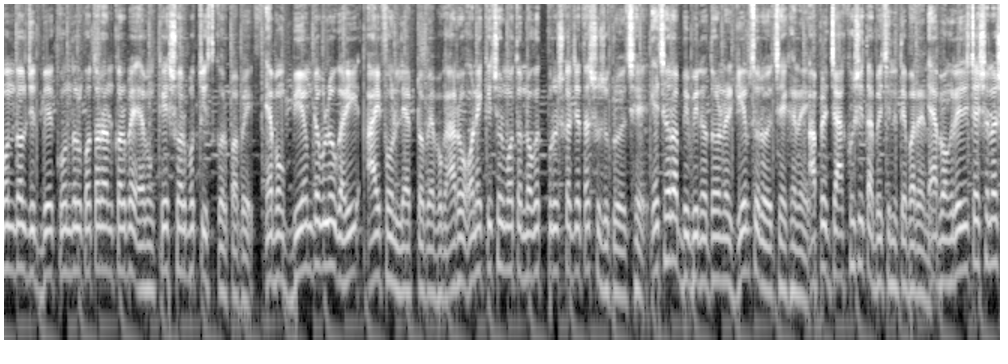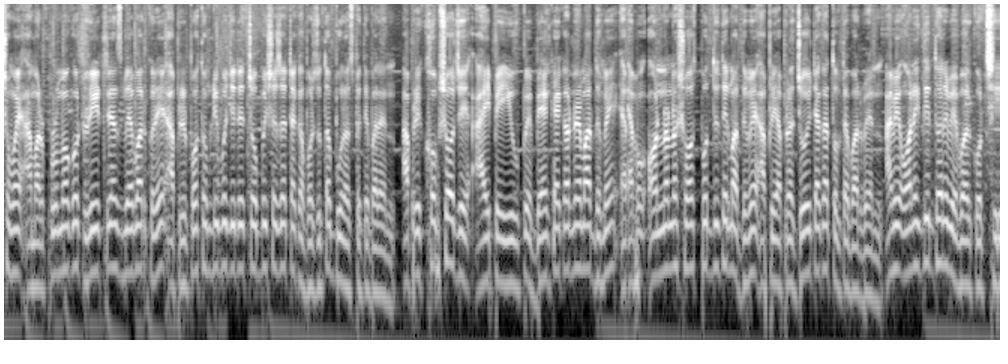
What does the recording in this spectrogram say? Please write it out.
কোন দল জিতবে, কোন দল কত রান করবে এবং কে সর্বোচ্চ স্কোর পাবে। এবং বিএমডব্লিউ গাড়ি আইফোন ল্যাপটপ এবং আরও অনেক কিছুর মতো নগদ পুরস্কার জেতার সুযোগ রয়েছে। এছাড়াও বিভিন্ন ধরনের গেমসও রয়েছে এখানে। আপনি যা খুশি তা বেছে নিতে পারেন। এবং রেজিস্ট্রেশনের সময় আমার প্রোমো কোড রিট্রেন্স ব্যবহার করে আপনি প্রথম ডিপোজিটে চব্বিশ হাজার টাকা পর্যন্ত বোনাস পেতে পারেন। আপনি খুব সহজে আইপে ইউপে ব্যাংক অ্যাকাউন্টের মাধ্যমে এবং অন্যান্য সহজ পদ্ধতির মাধ্যমে আপনি আপনার জয়ী টাকা তুলতে পারবেন। আমি অনেক দিন ধরে ব্যবহার করছি,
